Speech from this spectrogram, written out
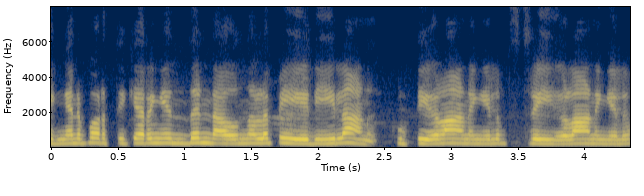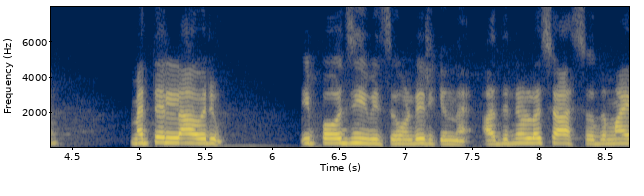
എങ്ങനെ പുറത്തേക്ക് ഇറങ്ങി എന്തുണ്ടാവും എന്നുള്ള പേടിയിലാണ്. കുട്ടികളാണെങ്കിലും സ്ത്രീകളാണെങ്കിലും മറ്റെല്ലാവരും ഇപ്പോൾ ജീവിച്ചുകൊണ്ടിരിക്കുന്നത്. അതിനുള്ള ശാശ്വതമായ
